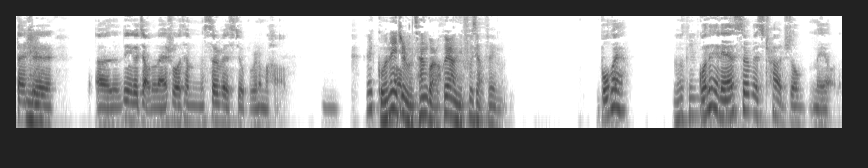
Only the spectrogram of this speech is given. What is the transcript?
但是、呃，另一个角度来说，他们 service 就不是那么好了。哎，国内这种餐馆会让你付小费吗不会啊，？OK，国内连 service charge 都没有的。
